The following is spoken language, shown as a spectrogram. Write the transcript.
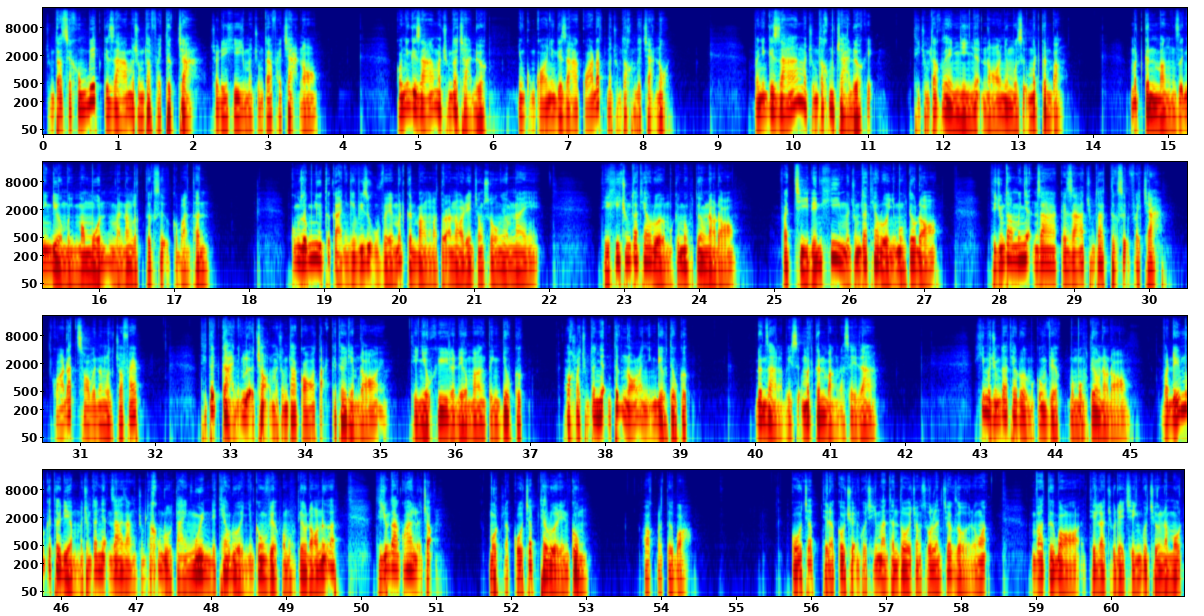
chúng ta sẽ không biết cái giá mà chúng ta phải thực trả cho đến khi mà chúng ta phải trả nó. Có những cái giá mà chúng ta trả được nhưng cũng có những cái giá quá đắt mà chúng ta không thể trả nổi. Và những cái giá mà chúng ta không trả được ấy, thì chúng ta có thể nhìn nhận nó như một sự mất cân bằng. Mất cân bằng giữa những điều mình mong muốn và năng lực thực sự của bản thân. Cũng giống như tất cả những cái ví dụ về mất cân bằng mà tôi đã nói đến trong số ngày hôm nay ấy, thì khi chúng ta theo đuổi một cái mục tiêu nào đó và chỉ đến khi mà chúng ta theo đuổi những mục tiêu đó thì chúng ta mới nhận ra cái giá chúng ta thực sự phải trả quá đắt so với năng lực cho phép thì tất cả những lựa chọn mà chúng ta có tại cái thời điểm đó ấy, thì nhiều khi là đều mang tính tiêu cực hoặc là chúng ta nhận thức nó là những điều tiêu cực. Đơn giản là vì sự mất cân bằng đã xảy ra. Khi mà chúng ta theo đuổi một công việc một mục tiêu nào đó và đến một cái thời điểm mà chúng ta nhận ra rằng chúng ta không đủ tài nguyên để theo đuổi những công việc và mục tiêu đó nữa thì chúng ta có hai lựa chọn. Một là cố chấp theo đuổi đến cùng hoặc là từ bỏ. Cố chấp thì là câu chuyện của chính bản thân tôi trong số lần trước rồi đúng không ạ? Và từ bỏ thì là chủ đề chính của chương 51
